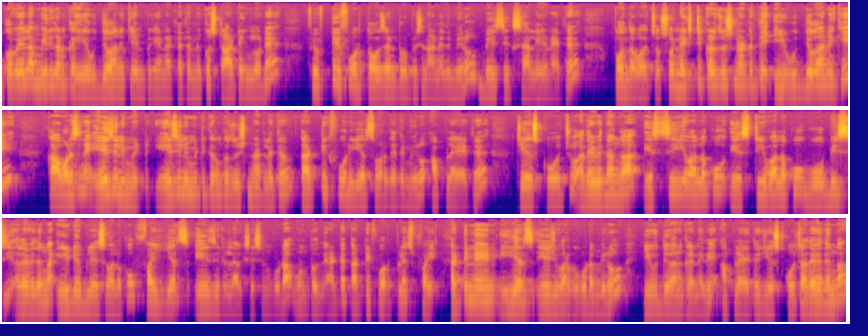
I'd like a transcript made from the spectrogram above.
ఒకవేళ మీరు కనుక ఏ ఉద్యోగానికి ఎంపికైనట్లయితే మీకు స్టార్టింగ్లోనే ఫిఫ్టీ ఫోర్ థౌజండ్ రూపీస్ అనేది మీరు బేసిక్ అయితే పొందవచ్చు. సో నెక్స్ట్ ఇక్కడ చూసినట్టయితే ఈ ఉద్యోగానికి కావాల్సిన ఏజ్ లిమిట్ ఏజ్ లిమిట్ కనుక చూసినట్లయితే థర్టీ ఫోర్ ఇయర్స్ వరకు అయితే మీరు అప్లై అయితే చేసుకోవచ్చు. అదేవిధంగా ఎస్సీ వాళ్ళకు ఎస్టీ వాళ్ళకు ఓబీసీ అదేవిధంగా ఈడబ్ల్యూఎస్ వాళ్ళకు ఫైవ్ ఇయర్స్ ఏజ్ రిలాక్సేషన్ కూడా ఉంటుంది. అంటే thirty four plus five thirty nine years age వరకు కూడా మీరు ఈ ఉద్యోగానికి అనేది అప్లై అయితే చేసుకోవచ్చు. అదేవిధంగా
